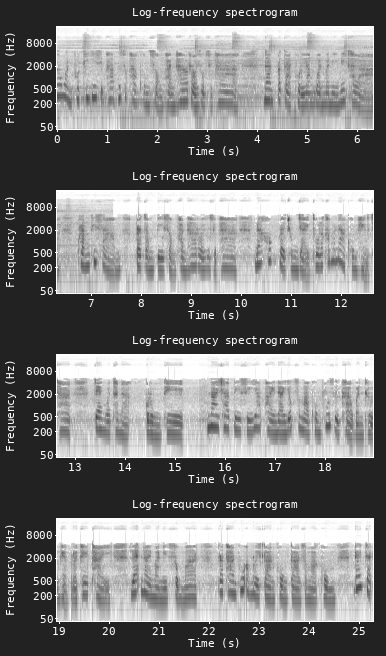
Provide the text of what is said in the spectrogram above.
มื่อวันพุธที่ 25 พฤษภาคม 2565 งานประกาศผลรางวัลมณีเมฆขลา ครั้งที่ 3 ประจำปี 2565 ณ ห้องประชุมใหญ่โทรคมนาคมแห่งชาติ แจ้งวัฒนะ กรุงเทพ นายชาตรีศรียาภัยนายกสมาคมผู้สื่อข่าวบันเทิงแห่งประเทศไทย และนายมานิตสมมาตร ประธานผู้อำนวยการโครงการสมาคม ได้จัด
